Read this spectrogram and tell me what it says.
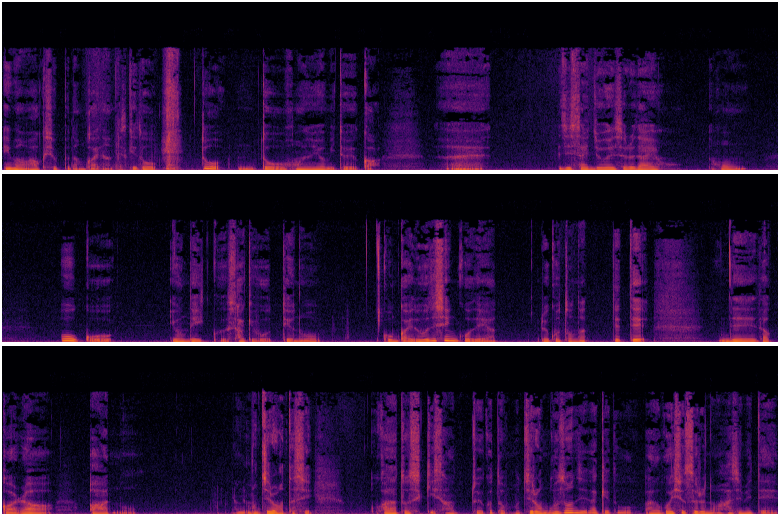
今ワークショップ段階なんですけどと,、うんと、本読みというか、えー、実際に上映する台本をこう読んでいく作業っていうのを今回同時進行でやることになっててでだからあのもちろん私岡田敏樹さんという方ももちろんご存知だけどあのご一緒するのは初めて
